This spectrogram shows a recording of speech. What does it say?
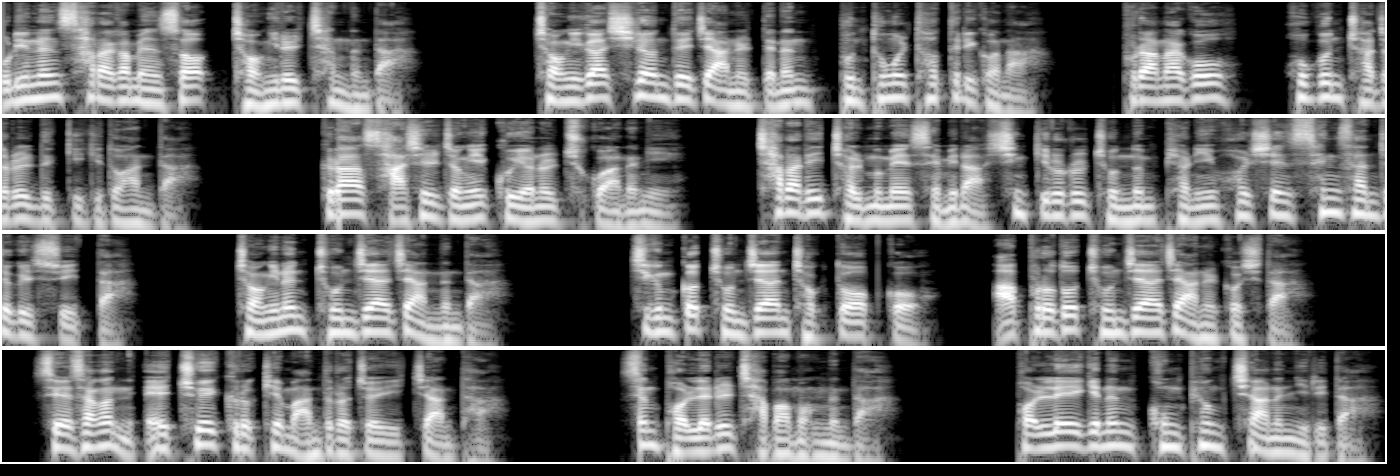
우리는 살아가면서 정의를 찾는다. 정의가 실현되지 않을 때는 분통을 터뜨리거나 불안하고 혹은 좌절을 느끼기도 한다. 그러나 사실정의 구현을 추구하느니 차라리 젊음의 셈이나 신기루를 좇는 편이 훨씬 생산적일 수 있다. 정의는 존재하지 않는다. 지금껏 존재한 적도 없고 앞으로도 존재하지 않을 것이다. 세상은 애초에 그렇게 만들어져 있지 않다. 센 벌레를 잡아먹는다. 벌레에게는 공평치 않은 일이다.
